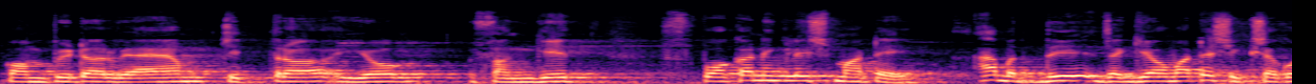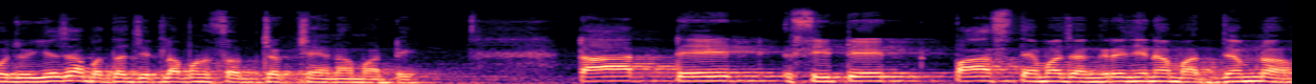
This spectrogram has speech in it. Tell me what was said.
કોમ્પ્યુટર, વ્યાયામ, ચિત્ર, યોગ, સંગીત, સ્પોકન ઇંગ્લિશ માટે આ બધી જગ્યાઓ માટે શિક્ષકો જોઈએ છે. આ બધા જેટલા પણ સબ્જેક્ટ છે એના માટે. ટાટ, ટેટ, સીટેટ, પાસ તેમજ અંગ્રેજીના માધ્યમના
